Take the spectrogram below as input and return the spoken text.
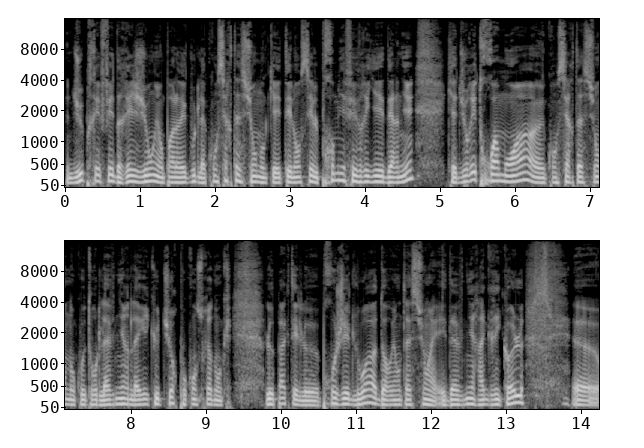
du préfet de région. Et on parle avec vous de la concertation, donc qui a été lancée le 1er février dernier, qui a duré trois mois, euh, concertation donc autour de l'avenir de l'agriculture pour construire donc le pacte et le projet de loi d'orientation et d'avenir agricole. Euh,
